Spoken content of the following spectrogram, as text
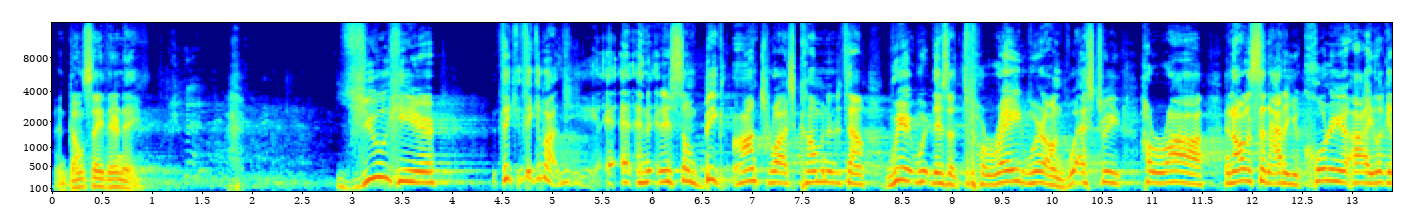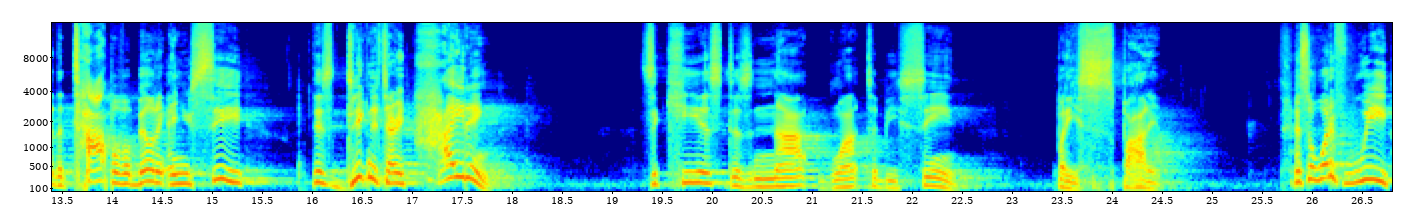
and don't say their name. you hear Think, think about and there's some big entourage coming into town. We're, we're, there's a parade. We're on West Street. Hurrah. And all of a sudden, out of your corner of your eye, you look at the top of a building and you see this dignitary hiding. Zacchaeus does not want to be seen, but he's spotted. And so, what if we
